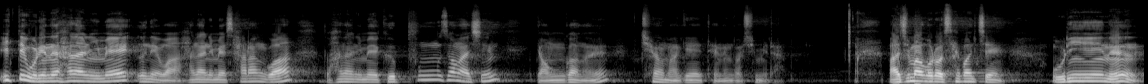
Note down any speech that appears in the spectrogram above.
이때 우리는 하나님의 은혜와 하나님의 사랑과 또 하나님의 그 풍성하신 영광을 체험하게 되는 것입니다. 마지막으로 세 번째, 우리는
